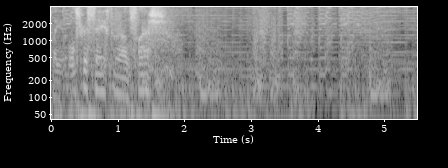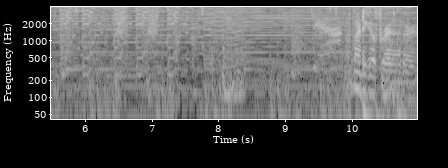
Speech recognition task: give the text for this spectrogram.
Play ultra safe around slash. wanted to go for another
